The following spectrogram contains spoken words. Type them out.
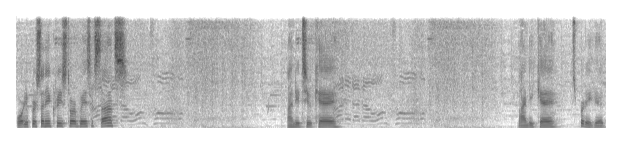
40% increase to our basic stats? 92k. 90k. It's pretty good.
